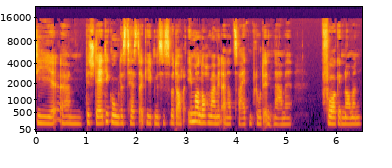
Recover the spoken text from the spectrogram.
die ähm, Bestätigung des Testergebnisses wird auch immer nochmal mit einer zweiten Blutentnahme vorgenommen.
